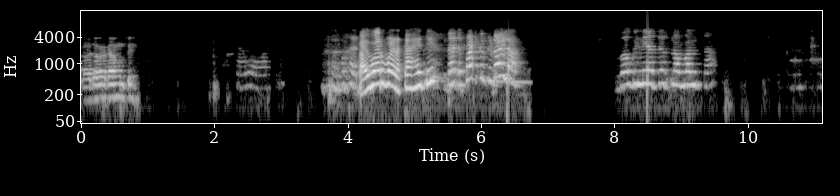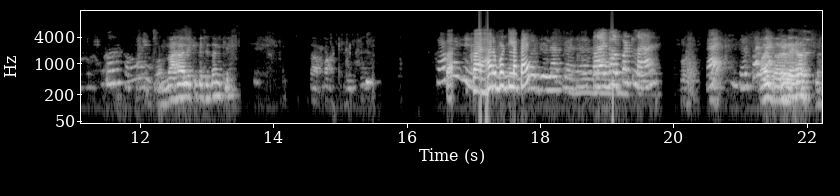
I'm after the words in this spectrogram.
काय दगड काय म्हणते काय बरोबर काय आहे ते? दादा पटकन डोयला बघून येतात ना बनता करू का पाय? नाही आले की कसे दणके. काय- काय हरबटला काय? काय गळपटलाय काय काय? आहे गळपटलाय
